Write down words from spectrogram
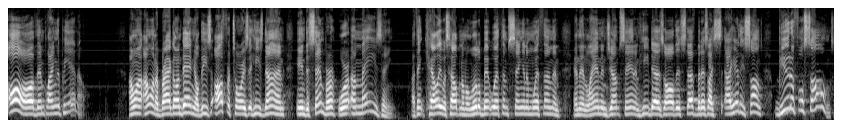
awe of them playing the piano. I want, I want to brag on Daniel. These offertories that he's done in December were amazing. I think Kelly was helping him a little bit with them, singing them with them, and, and then Landon jumps in and he does all this stuff. But as I, I hear these songs, beautiful songs,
